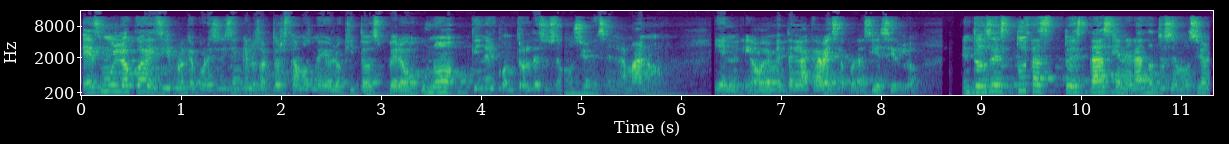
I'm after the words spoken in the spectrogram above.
es muy loco decir, porque por eso dicen que los actores estamos medio loquitos, pero uno tiene el control de sus emociones en la mano y, en, obviamente en la cabeza, por así decirlo. Entonces, tú estás, tú estás generando tus emociones,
